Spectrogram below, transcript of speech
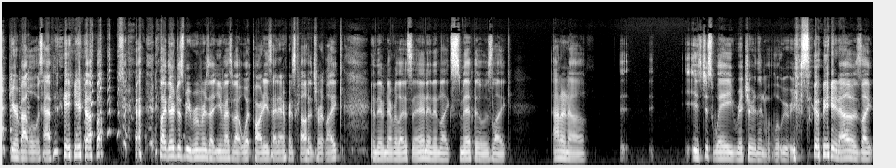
hear about what was happening, you know? like there'd just be rumors at UMass about what parties at Amherst College were like, and they've never let us in. And then like Smith, it was like, I don't know. It's just way richer than what we were used to, you know. It was like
